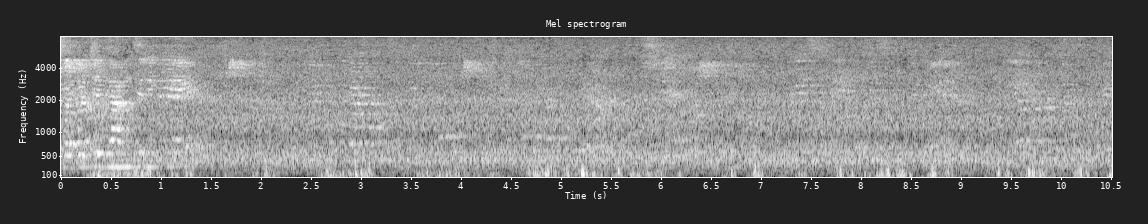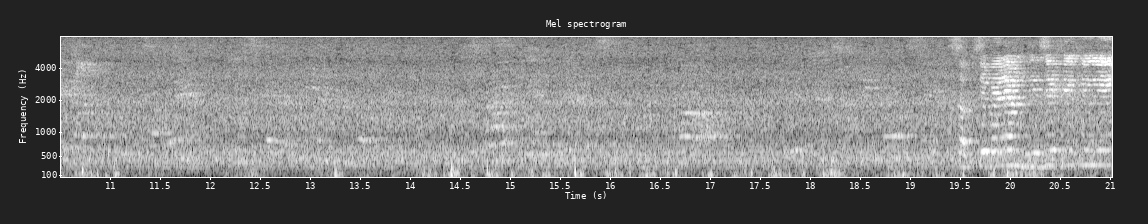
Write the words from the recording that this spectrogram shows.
सब बच्चे ध्यान से लिखिए सबसे पहले हम डिजिट लिखेंगे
